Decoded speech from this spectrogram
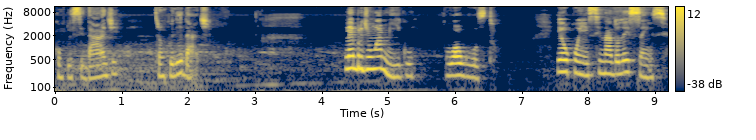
cumplicidade, tranquilidade. Lembro de um amigo, o Augusto. Eu o conheci na adolescência.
